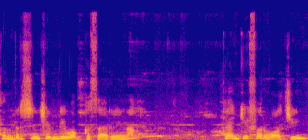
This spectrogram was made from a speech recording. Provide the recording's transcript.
సందర్శించండి ఒక్కసారైనా. థ్యాంక్ యూ ఫర్ వాచింగ్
